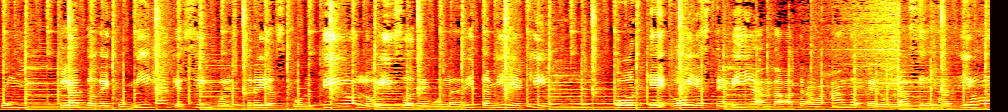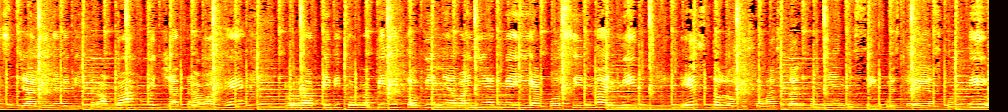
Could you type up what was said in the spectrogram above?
un plato de comida que cinco estrellas contigo lo hizo de voladita. Mire aquí, porque hoy este día andaba trabajando, pero gracias a Dios ya vine de mi trabajo, ya trabajé rapidito, rapidito vine a bañarme y a cocinar. Mire, esto lo que se va a estar comiendo cinco estrellas contigo.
